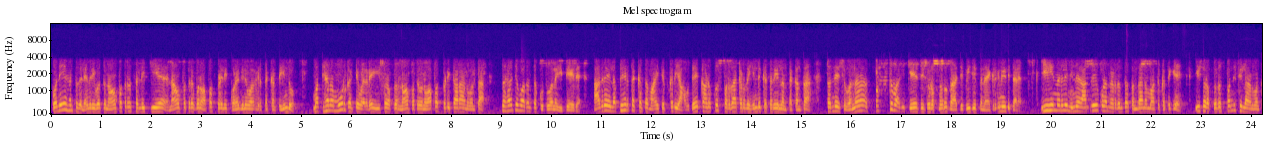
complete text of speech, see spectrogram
ಕೊನೆಯ ಹಂತದಲ್ಲಿ, ಅಂದ್ರೆ ಇವತ್ತು ನಾಮಪತ್ರ ಸಲ್ಲಿಕೆ ನಾಮಪತ್ರವನ್ನು ವಾಪಸ್ ಪಡೆಯಲಿಕ್ಕೆ ಕೊನೆ ದಿನವಾಗಿರ್ತಕ್ಕಂಥ ಇಂದು ಮಧ್ಯಾಹ್ನ ಮೂರು ಗಂಟೆ ಒಳಗಡೆ ಈಶ್ವರಪ್ಪನವರು ನಾಮಪತ್ರವನ್ನು ವಾಪಸ್ ಪಡಿತಾರಾ ಅನ್ನುವಂತ ಸಹಜವಾದಂತ ಕುತೂಹಲ ಇದ್ದೇ ಇದೆ. ಆದ್ರೆ ಲಭ್ಯ ಇರತಕ್ಕಂತ ಮಾಹಿತಿ ಪ್ರಕಾರ ಯಾವುದೇ ಕಾರಣಕ್ಕೂ ಸ್ಪರ್ಧಾ ಕಣದ ಹಿಂದಕ್ಕೆ ಸರಿಯಿಲ್ಲ ಅಂತಕ್ಕಂತ ಸಂದೇಶವನ್ನ ಸ್ಪಷ್ಟವಾಗಿ ಕೆ ಎಸ್ ಈಶ್ವರಪ್ಪನವರು ರಾಜ್ಯ ಬಿಜೆಪಿ ನಾಯಕರಿಗೆ ನೀಡಿದ್ದಾರೆ. ಈ ಹಿನ್ನೆಲೆಯಲ್ಲಿ ನಿನ್ನೆ ರಾತ್ರಿಯೂ ಕೂಡ ನಡೆದಂತ ಸಂಧಾನ ಮಾತುಕತೆಗೆ ಈಶ್ವರಪ್ಪನವರು ಸ್ಪಂದಿಸಿಲ್ಲ ಅನ್ನುವಂತ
